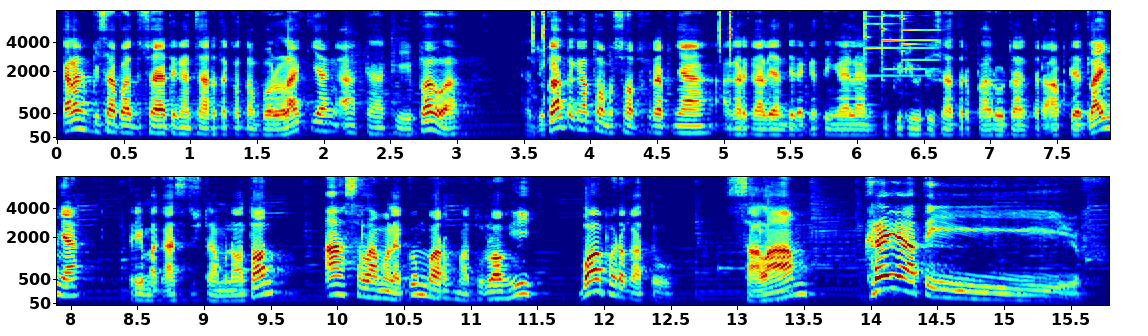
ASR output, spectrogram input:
kalian bisa bantu saya dengan cara tekan tombol like yang ada di bawah dan juga tekan tombol subscribe-nya agar kalian tidak ketinggalan di video desa terbaru dan terupdate lainnya. Terima kasih sudah menonton. Assalamualaikum warahmatullahi wabarakatuh. Salam kreatif.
